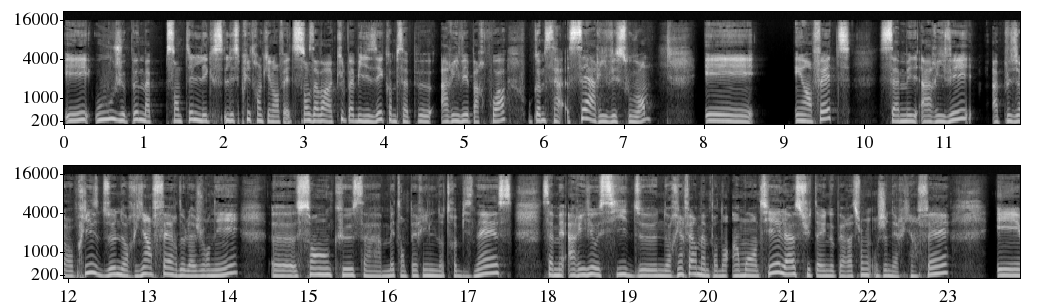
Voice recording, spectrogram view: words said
et où je peux m'absenter l'esprit tranquille en fait, sans avoir à culpabiliser comme ça peut arriver parfois ou comme ça c'est arrivé souvent. Et, et en fait, ça m'est arrivé à plusieurs reprises de ne rien faire de la journée euh, sans que ça mette en péril notre business. Ça m'est arrivé aussi de ne rien faire même pendant un mois entier. Là, suite à une opération, je n'ai rien fait. Et,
